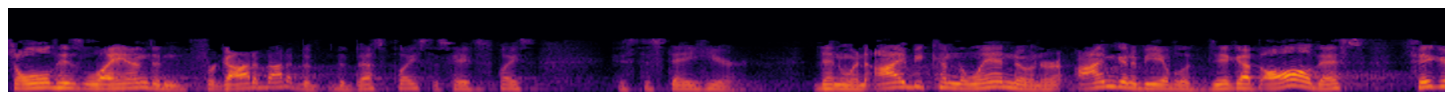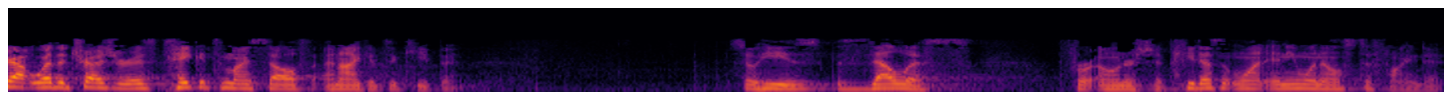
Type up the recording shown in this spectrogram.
sold his land and forgot about it, the, the best place, the safest place, is to stay here. Then when I become the landowner, I'm going to be able to dig up all this, figure out where the treasure is, take it to myself, and I get to keep it. So he's zealous for ownership. He doesn't want anyone else to find it.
